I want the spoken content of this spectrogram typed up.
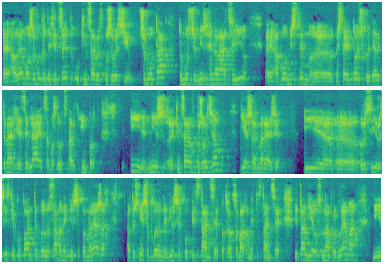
Е, Але може бути дефіцит у кінцевих споживачів. Чому так? Тому що між генерацією е, або між тим е, між тією точкою, де електроенергія з'являється, можливо, це навіть імпорт, і між кінцевим споживачем є ще мережі. І е, росі, російські окупанти били саме найбільше по мережах, а точніше били найбільше по підстанціях, по трансформаторних підстанціях. І там є основна проблема. І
